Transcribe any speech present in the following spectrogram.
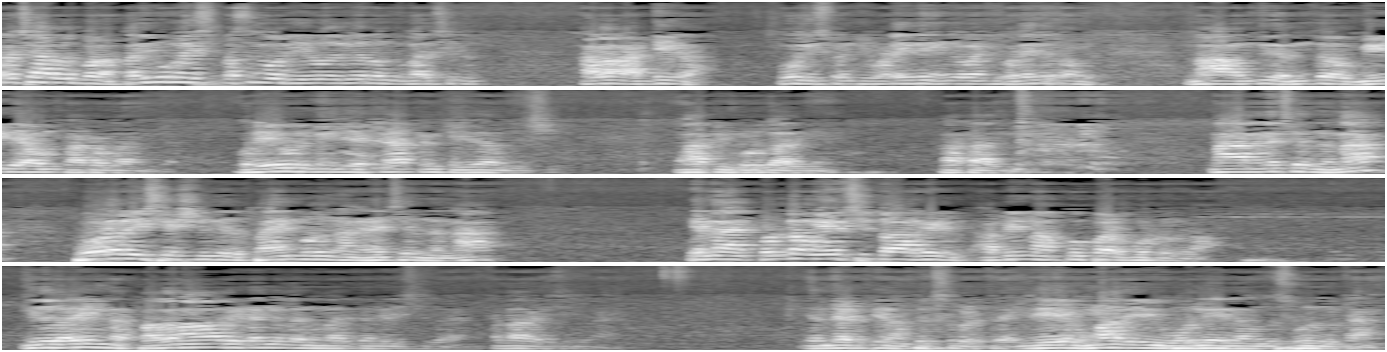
பிரச்சாரத்துக்கு போறேன். பதிமூணு வயசு பசங்க ஒரு இருபது பேர் வந்து மறைச்சிட்டு கலர் அடிக்கலாம் போலீஸ் வண்டி உடையுது எங்க வண்டி உடையுது நான் வந்து எந்த மீடியாவும் காட்டக்கூடாது ஒரே ஒரு மீடியா கேப்டன் டிவி தான் இருந்துச்சு. யார்ட்டையும் கொடுக்காதீங்க. காட்டாதீங்க. நான் நினைச்சிருந்தேன்னா போலரைசேஷனுக்கு இது பயன்படும் நான் நினைச்சிருந்தேன்னா என்ன கொல்ல முயற்சித்தார்கள் அப்படின்னு நான் கூப்பாடு போட்டுருக்கலாம். இதுவரை நான் பதினாறு இடங்கள்ல இந்த மாதிரி கண்டடிச்சிருக்கேன் கலர் அடிச்சிருக்கேன். எந்த இடத்தையும் நான் பெருசுபடுத்துறேன் இதே உமாதேவி ஊர்லயே என்ன வந்து சூழ்ந்துட்டாங்க.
